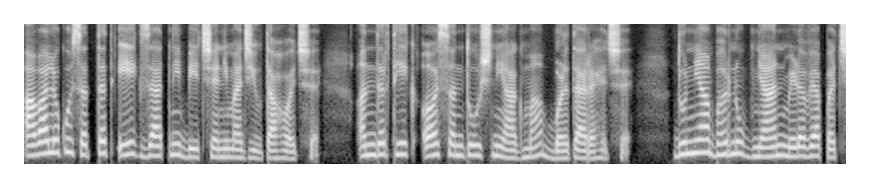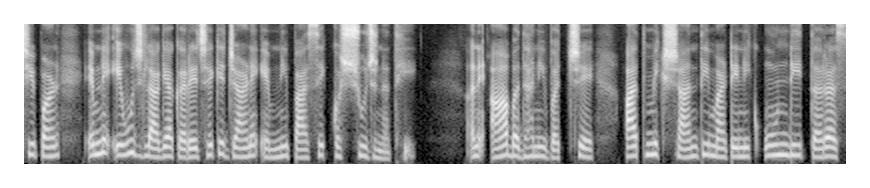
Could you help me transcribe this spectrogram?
આવા લોકો સતત એક જાતની બેચેનીમાં જીવતા હોય છે. અંદરથી એક અસંતોષની આગમાં બળતા રહે છે. દુનિયાભરનું જ્ઞાન મેળવ્યા પછી પણ એમને એવું જ લાગ્યા કરે છે કે જાણે એમની પાસે કશું જ નથી. અને આ બધાની વચ્ચે આત્મિક શાંતિ માટેની ઊંડી તરસ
